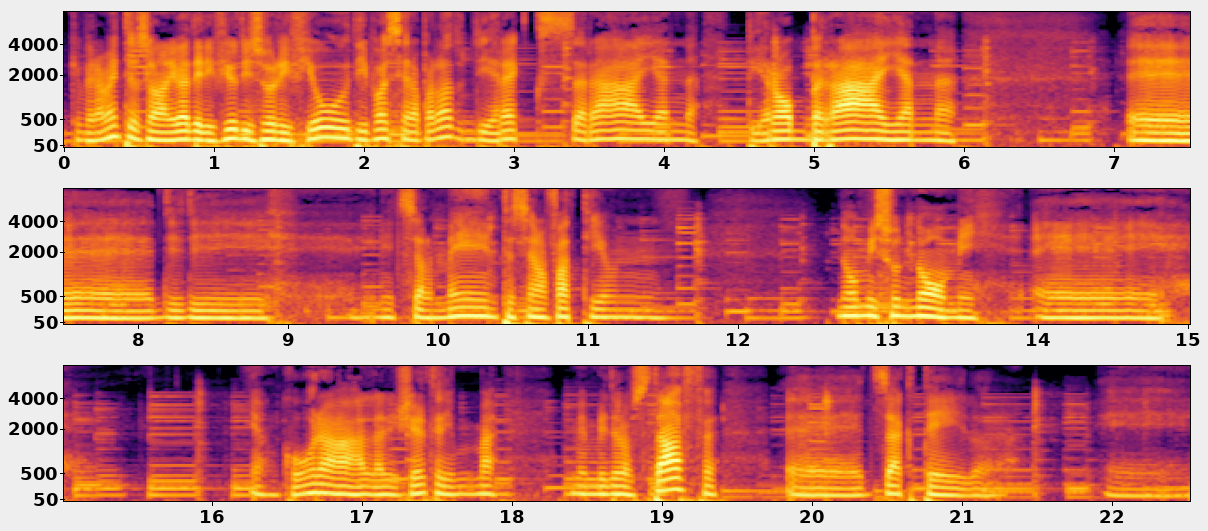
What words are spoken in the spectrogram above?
che veramente sono arrivati rifiuti su rifiuti. Poi si era parlato di Rex Ryan, di Rob Ryan. Eh, di, di, inizialmente si erano fatti un, nomi su nomi. E, e ancora alla ricerca di ma, membri dello staff. Eh, Zack Taylor. E,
